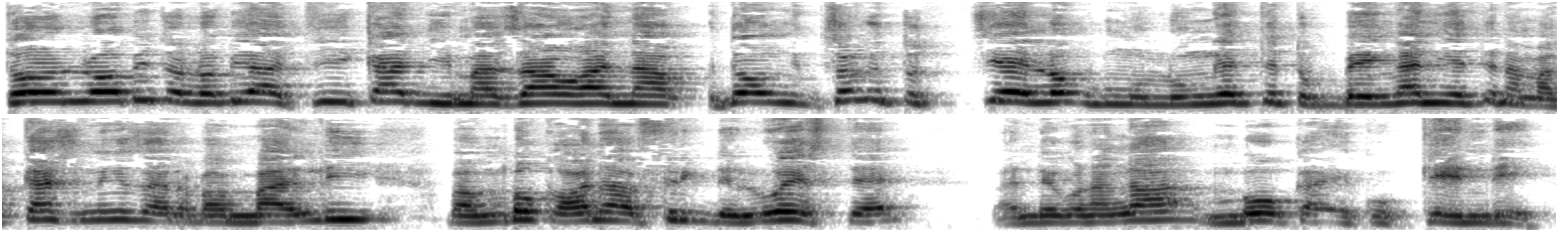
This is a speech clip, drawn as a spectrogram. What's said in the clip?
tolobi tolobi ati kadima aza wana donc soki totie eloko molunge te tobengani ye te na makasi ndenge ezala na bamali bamboka wana afrique de l'ouest bandeko na nga mboka ekokende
